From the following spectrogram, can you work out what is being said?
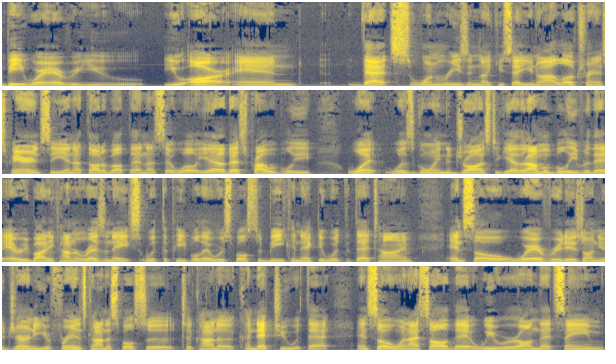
be wherever you you are, and that's one reason. Like you said, you know, I love transparency, and I thought about that, and I said, well, yeah, that's probably what was going to draw us together. I'm a believer that everybody kind of resonates with the people that we're supposed to be connected with at that time. And so wherever it is on your journey, your friends kind of supposed to to kind of connect you with that. And so when I saw that we were on that same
